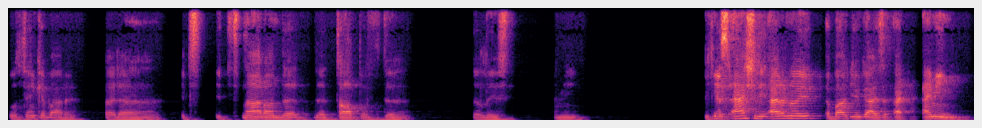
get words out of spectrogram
we'll think about it. But uh, it's it's not on the the top of the the list. I mean, because actually, I don't know about you guys. I, I mean,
